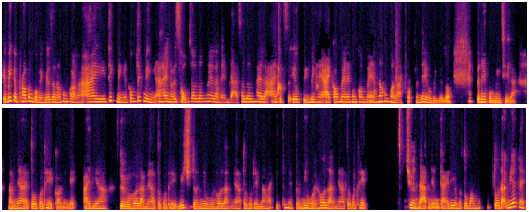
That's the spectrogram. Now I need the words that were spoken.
Cái bigger problem của mình bây giờ nó không còn là ai thích mình hay không thích mình, ai nói xấu sau lưng hay là ném đá sau lưng hay là ai thực sự yêu quý mình hay ai comment hay không comment, nó không còn là vấn đề của mình nữa rồi. Vấn đề của mình chỉ là làm nhà để tôi có thể có những cái idea tùy vào hơi làm như nào tôi có thể reach tới nhiều người hơn làm như nào tôi có thể mang lại kiến thức này tới nhiều người hơn làm như nào tôi có thể truyền đạt những cái điều mà tôi mong tôi đã biết này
